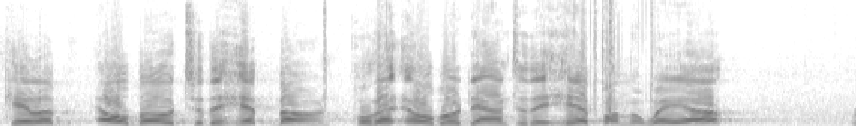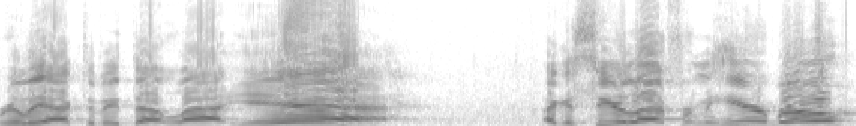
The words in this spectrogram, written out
Caleb, elbow to the hip bone. Pull that elbow down to the hip on the way up. Really activate that lat. Yeah. I can see your lat from here, bro.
